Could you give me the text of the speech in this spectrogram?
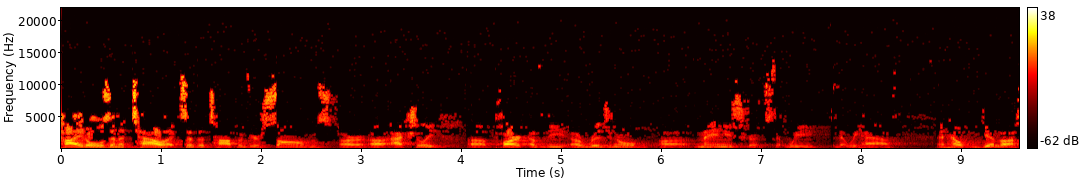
titles and italics at the top of your Psalms are uh, actually uh, part of the original uh, manuscripts that we, that we have and help give us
